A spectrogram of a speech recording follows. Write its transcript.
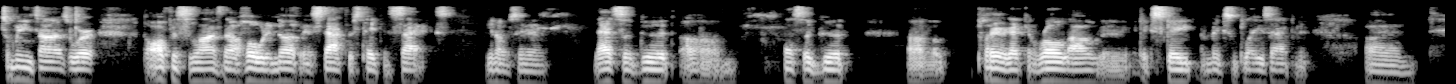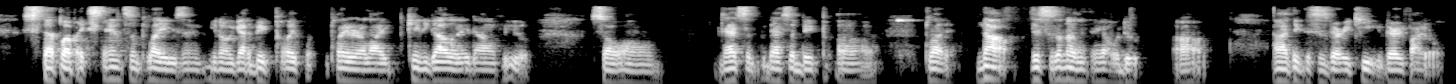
Too many times where the offensive line's not holding up and Stafford's taking sacks. You know what I'm saying? That's a good um, that's a good uh, player that can roll out and escape and make some plays happen. Um, step up, extend some plays, and you know, you got a big play, player like Kenny Golladay downfield. So um, that's a that's a big uh, play. Now, this is another thing I would do. Uh, I think this is very key, very vital.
